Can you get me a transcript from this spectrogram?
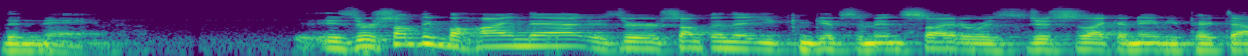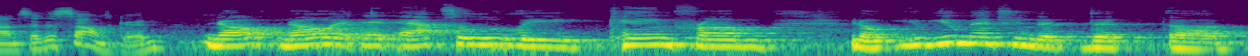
the name. Is there something behind that? Is there something that you can give some insight, or was just like a name you picked out and said, this sounds good? No, no, it, it absolutely came from, you know, you, you mentioned that, that uh,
